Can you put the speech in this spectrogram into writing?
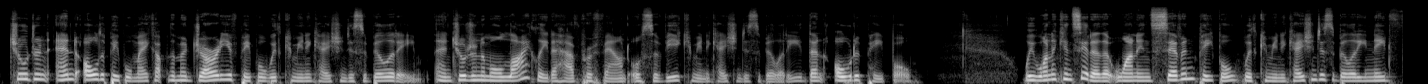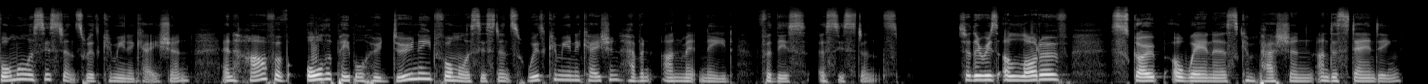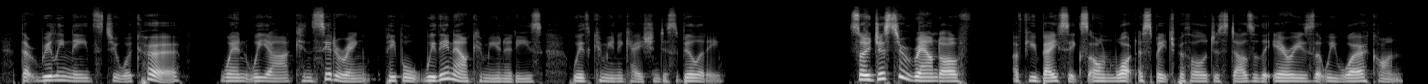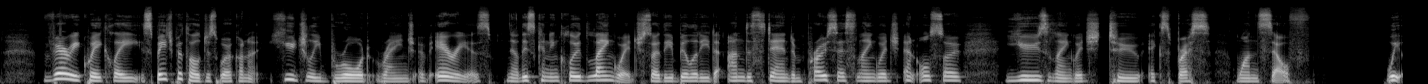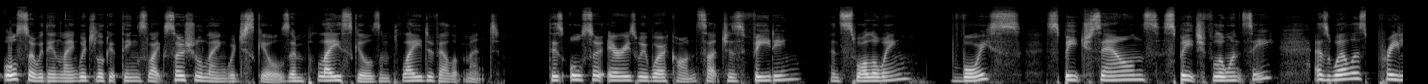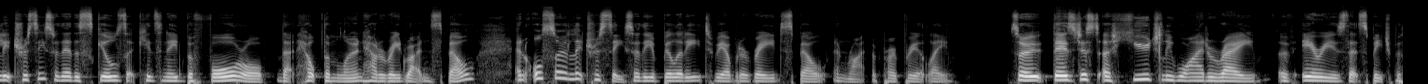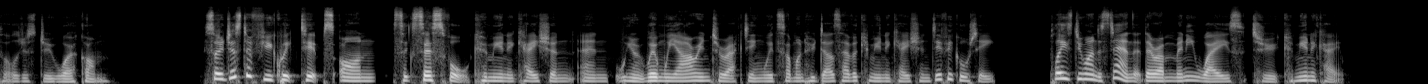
Children and older people make up the majority of people with communication disability, and children are more likely to have profound or severe communication disability than older people we want to consider that one in seven people with communication disability need formal assistance with communication, and half of all the people who do need formal assistance with communication have an unmet need for this assistance. So there is a lot of scope, awareness, compassion, understanding that really needs to occur when we are considering people within our communities with communication disability. So, just to round off a few basics on what a speech pathologist does or the areas that we work on. Very quickly, speech pathologists work on a hugely broad range of areas. Now, this can include language, so the ability to understand and process language and also use language to express oneself. We also, within language, look at things like social language skills and play skills and play development. There's also areas we work on, such as feeding and swallowing, voice, speech sounds, speech fluency, as well as pre literacy. So they're the skills that kids need before or that help them learn how to read, write, and spell. And also literacy, so the ability to be able to read, spell, and write appropriately. So there's just a hugely wide array of areas that speech pathologists do work on. So just a few quick tips on successful communication and you know when we are interacting with someone who does have a communication difficulty Please do understand that there are many ways to communicate.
